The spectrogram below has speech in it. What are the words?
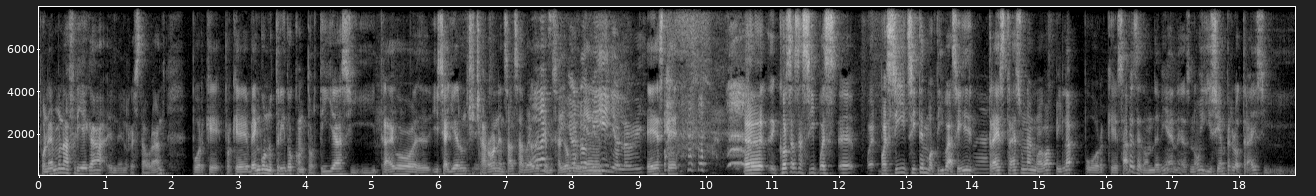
ponerme una friega en el restaurante, porque, porque vengo nutrido con tortillas y, y traigo, eh, hice ayer un chicharrón en salsa verde Ay, que me sí, salió yo muy lo bien. Vi, yo lo vi. Este, eh, cosas así, pues, eh, pues sí, sí te motiva, sí, traes, traes una nueva pila porque sabes de dónde vienes, ¿no? Y siempre lo traes y,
